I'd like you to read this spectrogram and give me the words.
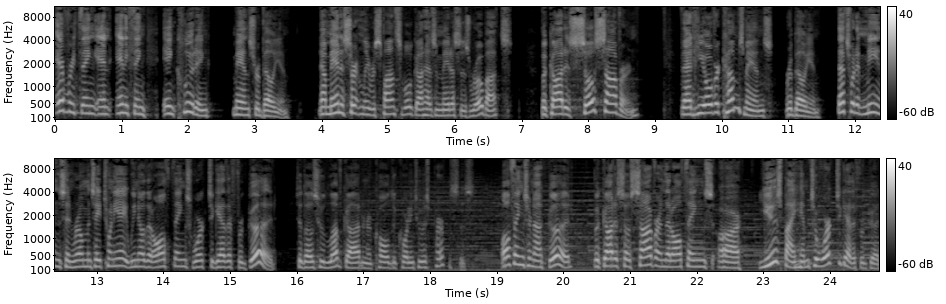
everything and anything, including man's rebellion. Now, man is certainly responsible. God hasn't made us as robots. But God is so sovereign that he overcomes man's rebellion. That's what it means in Romans 8:28. We know that all things work together for good to those who love God and are called according to his purposes. All things are not good, but God is so sovereign that all things are used by him to work together for good.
